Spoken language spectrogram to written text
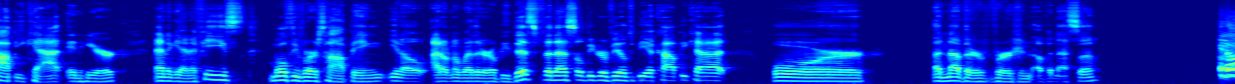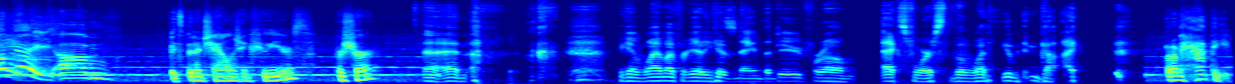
copycat in here. And again, if he's multiverse hopping, you know, I don't know whether it'll be this Vanessa will be revealed to be a copycat or another version of Vanessa. Okay. Um. It's been a challenging few years, for sure. And again, why am I forgetting his name? The dude from X Force, the one human guy. But I'm happy.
